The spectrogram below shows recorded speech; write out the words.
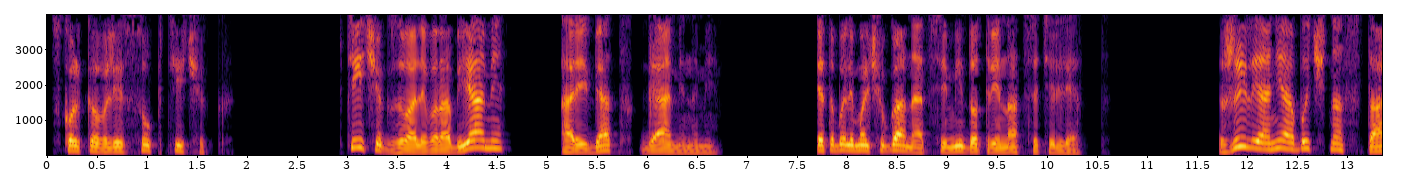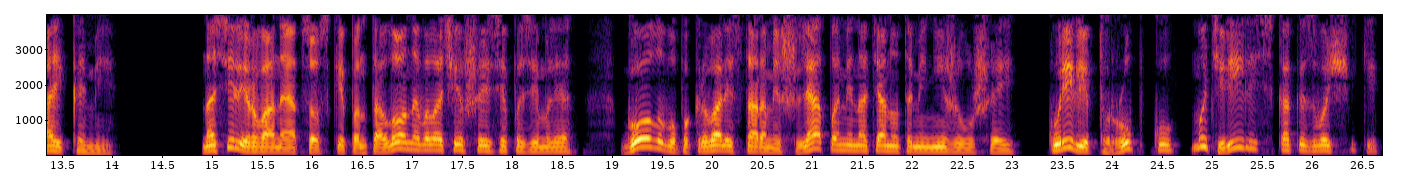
сколько в лесу птичек. Птичек звали воробьями, а ребят — гаминами. Это были мальчуганы от семи до тринадцати лет. Жили они обычно стайками. Носили рваные отцовские панталоны, волочившиеся по земле, голову покрывали старыми шляпами, натянутыми ниже ушей, курили трубку, матерились, как извозчики,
